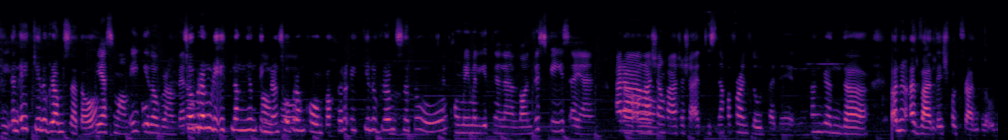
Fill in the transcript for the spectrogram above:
Ah, And 8 kilograms na to? yes, ma'am. 8 kilogram. Pero Sobrang liit lang yan tingnan. Opo. Sobrang compact. Pero 8 kilograms na to. oh. kung may maliit nga lang laundry space, ayan. Para Oo. kasyang-kasya siya, at least naka-front load pa din. Ang ganda. Ano ang advantage pag front load?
